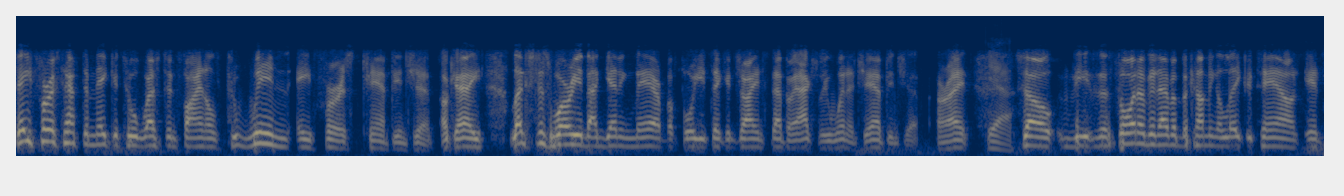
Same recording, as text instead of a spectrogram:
they first have to make it to a Western Finals to win a first championship. Okay, let's just worry about getting there before you take a giant step and actually win a championship. All right. Yeah. So the the thought of it ever becoming a Laker town, it's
